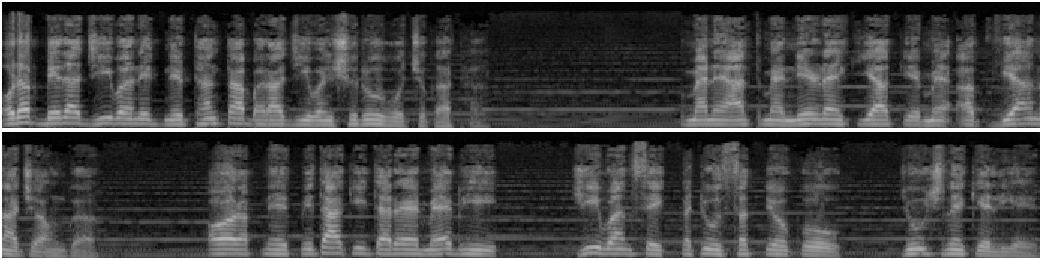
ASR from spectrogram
और अब मेरा जीवन एक निर्धनता भरा जीवन शुरू हो चुका था। तो मैंने अंत में निर्णय किया कि मैं अब व्याना जाऊँगा। और अपने पिता की तरह मैं भी जीवन से कटु सत्यों को जूझने के लिए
